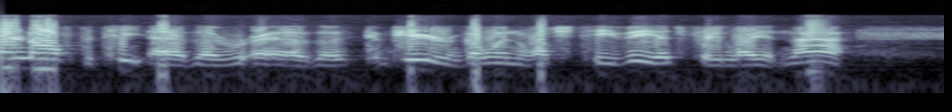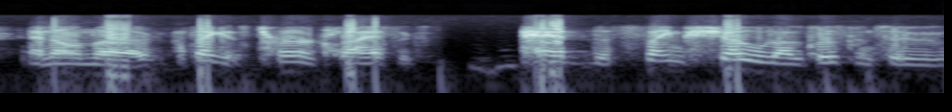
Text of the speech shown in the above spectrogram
turn off the t- uh, the uh, the computer and go in and watch TV. It's pretty late at night, and on uh, I think it's Turner Classics had the same show that I was listening to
